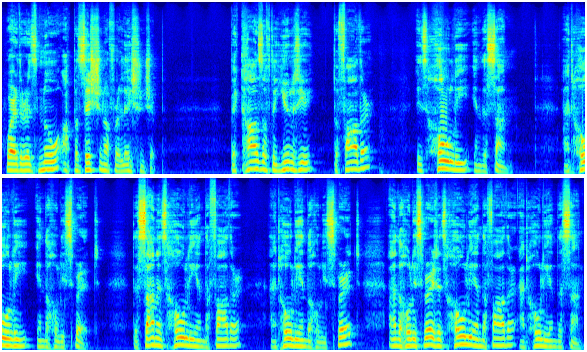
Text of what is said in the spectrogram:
where there is no opposition of relationship. Because of the unity, the Father is holy in the Son, and holy in the Holy Spirit. The Son is holy in the Father, and holy in the Holy Spirit, and the Holy Spirit is holy in the Father, and holy in the Son.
